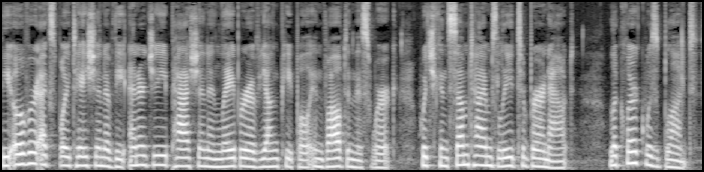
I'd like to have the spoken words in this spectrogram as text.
the overexploitation of the energy, passion, and labor of young people involved in this work, which can sometimes lead to burnout, Leclercq was blunt.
